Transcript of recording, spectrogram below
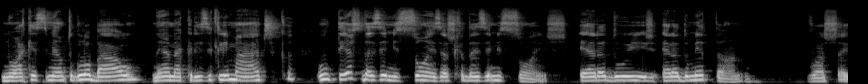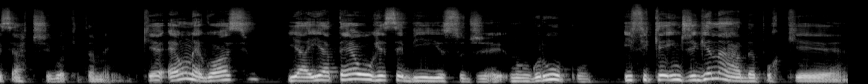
no aquecimento global, né, na crise climática. Um terço das emissões, acho que das emissões, era do, era do metano. Vou achar esse artigo aqui também. Que é um negócio, e aí até eu recebi isso de, num grupo e fiquei indignada, porque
